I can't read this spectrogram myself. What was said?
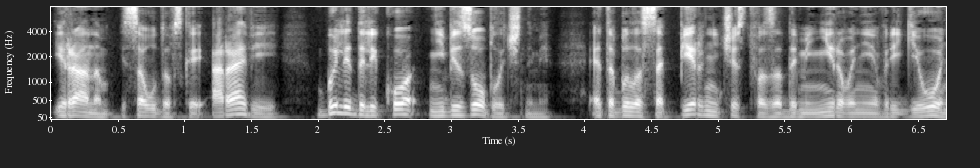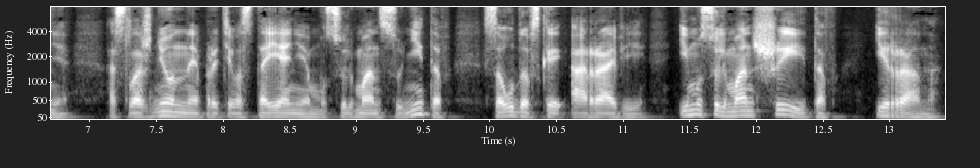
Ираном и Саудовской Аравией, были далеко не безоблачными. Это было соперничество за доминирование в регионе, осложненное противостояние мусульман-суннитов Саудовской Аравии и мусульман-шиитов Ирана.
